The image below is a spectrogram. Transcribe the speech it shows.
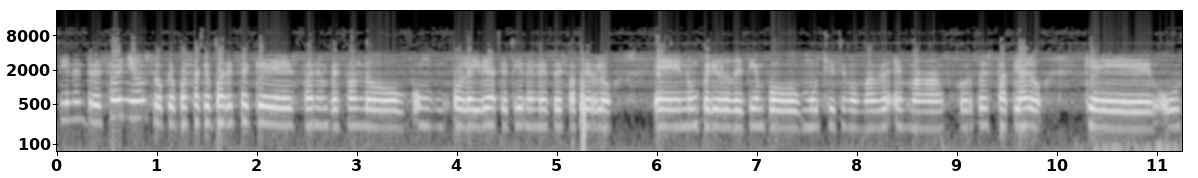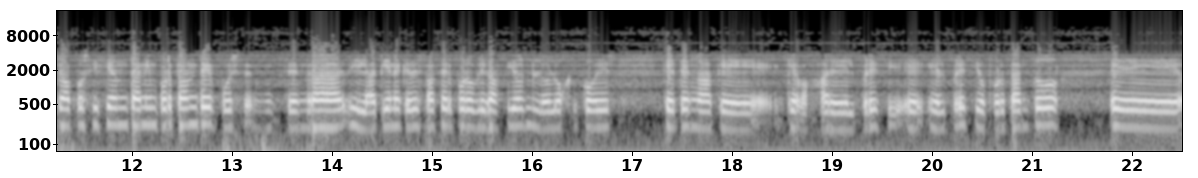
Tienen tres años, lo que pasa que parece que están empezando, un- o la idea que tienen es deshacerlo en un periodo de tiempo muchísimo más, eh, más corto. Está claro que una posición tan importante pues tendrá y la tiene que deshacer por obligación. Lo lógico es que tenga que, que bajar el precio, eh, el precio. Por tanto, eh,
